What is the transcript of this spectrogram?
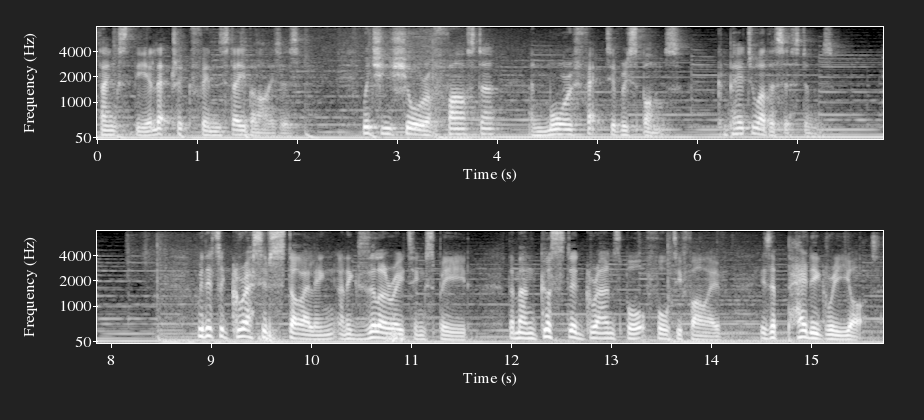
thanks to the electric fin stabilisers, which ensure a faster and more effective response compared to other systems. With its aggressive styling and exhilarating speed, the Mangusta Grand Sport 45 is a pedigree yacht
